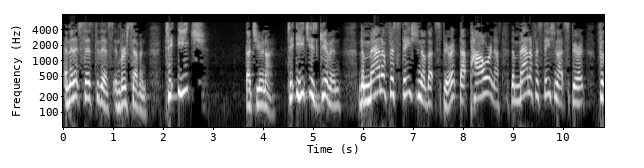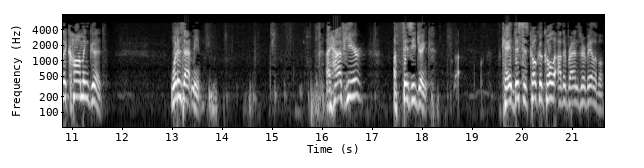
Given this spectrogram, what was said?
And then it says to this in verse 7 To each, that's you and I, to each is given the manifestation of that Spirit, that power in us, the manifestation of that Spirit for the common good. What does that mean? I have here a fizzy drink. Okay, this is Coca Cola, other brands are available.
